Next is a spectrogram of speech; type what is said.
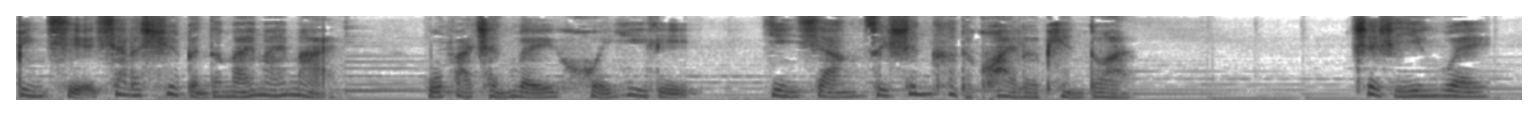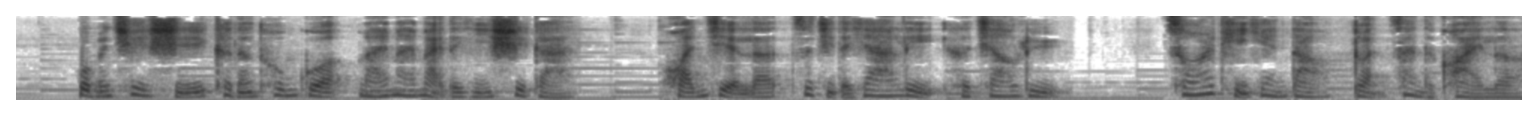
并且下了血本的买买买，无法成为回忆里印象最深刻的快乐片段。这是因为，我们确实可能通过买买买的仪式感，缓解了自己的压力和焦虑，从而体验到短暂的快乐。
